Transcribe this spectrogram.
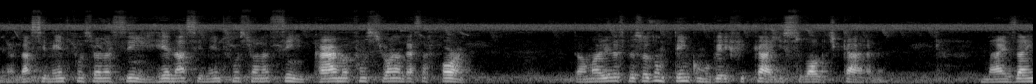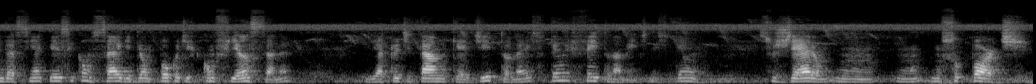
né? nascimento funciona assim, renascimento funciona assim, karma funciona dessa forma. Então a maioria das pessoas não tem como verificar isso logo de cara, né? mas ainda assim aqueles que conseguem ter um pouco de confiança, né? E acreditar no que é dito, né? Isso tem um efeito na mente, né? isso, tem um, isso gera um, um, um suporte,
